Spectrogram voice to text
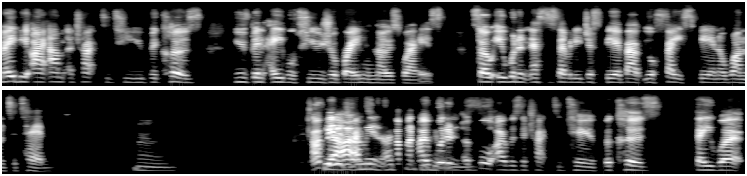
Maybe I am attracted to you because you've been able to use your brain in those ways. So it wouldn't necessarily just be about your face being a one to 10. Mm. I've been Yeah, I attracted mean, I someone I I wouldn't have thought I was attracted to because they were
